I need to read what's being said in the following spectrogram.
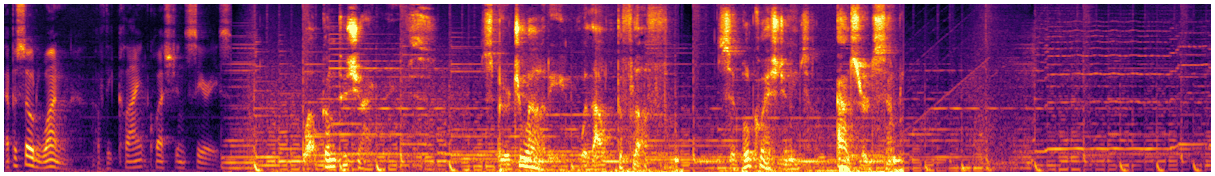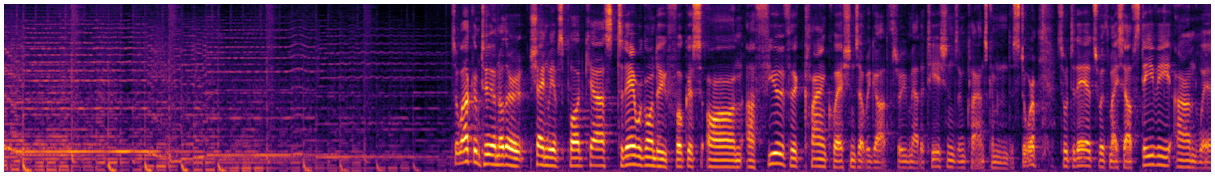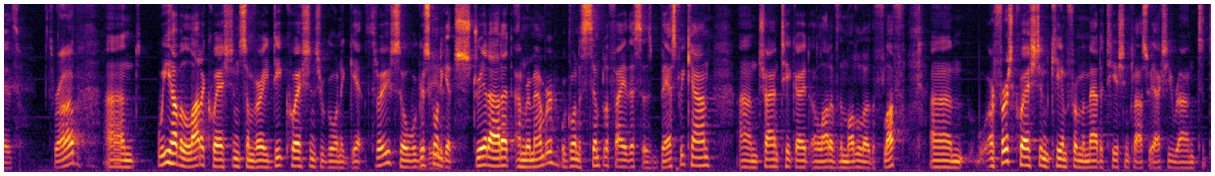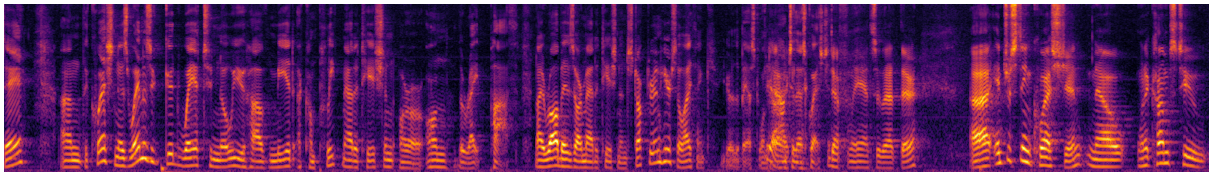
episode one of the Client Questions series. Welcome to Shine Waves. Spirituality without the fluff. Simple questions answered simply. Welcome to another Shine Waves podcast. Today, we're going to focus on a few of the client questions that we got through meditations and clients coming in the store. So, today it's with myself, Stevie, and with, It's Rob. and we have a lot of questions, some very deep questions we're going to get through. So, we're just going to get straight at it. And remember, we're going to simplify this as best we can and try and take out a lot of the muddle or the fluff. Um, our first question came from a meditation class we actually ran today. And the question is when is a good way to know you have made a complete meditation or are on the right path? Now, Rob is our meditation instructor in here, so I think you're the best one to I answer this question. Definitely answer that there. Uh, interesting question. Now, when it comes to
